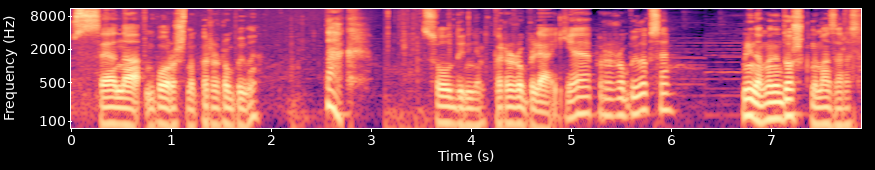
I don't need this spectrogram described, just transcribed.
все на борошно переробили. Так. Солодильня переробляє. Переробила все. Блін, а в мене дошок нема зараз.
